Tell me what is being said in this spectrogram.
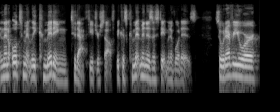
and then ultimately committing to that future self because commitment is a statement of what is. So whatever your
